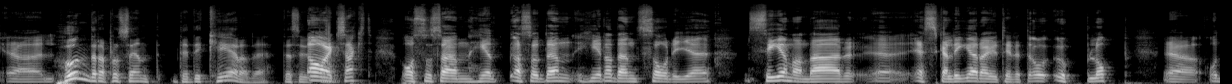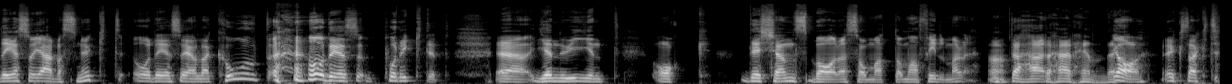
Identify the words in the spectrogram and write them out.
eh, eh, 100% dedikerade dessutom. Ja, exakt. Och så sen helt, alltså den, hela den sorgescenen där eh, eskalerar ju till ett upplopp. Eh, och det är så jävla snyggt och det är så jävla coolt och det är så, på riktigt eh, genuint och det känns bara som att de har filmat det. Ja, det här, Det här hände. Ja, exakt.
